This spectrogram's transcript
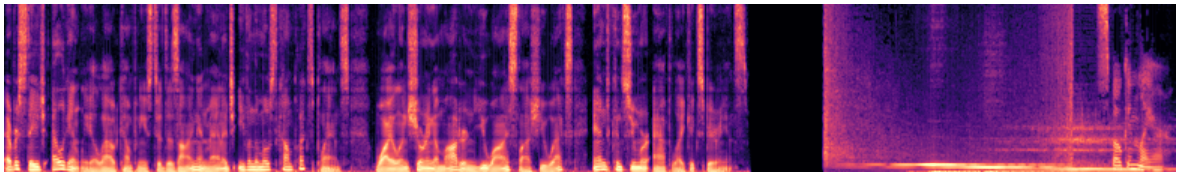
Everstage elegantly allowed companies to design and manage even the most complex plans, while ensuring a modern UI slash UX and consumer app like experience. Spoken Layer.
